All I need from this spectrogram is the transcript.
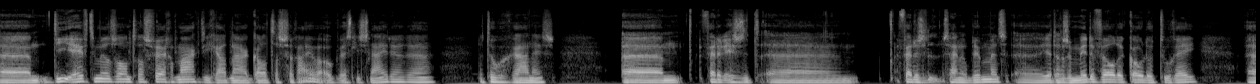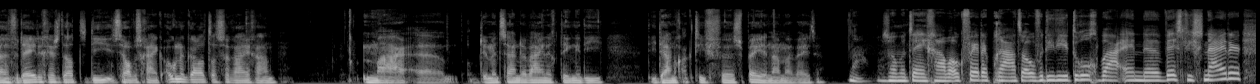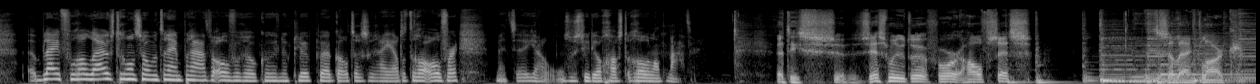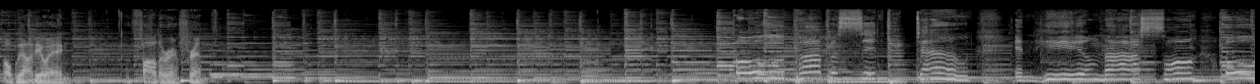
Um, die heeft inmiddels al een transfer gemaakt. Die gaat naar Galatasaray, waar ook Wesley Sneijder uh, naartoe gegaan is. Um, verder, is het, uh, verder zijn er op dit moment... Uh, ja, er is een middenvelder, Colo Touré. Uh, verdediger is dat. Die zal waarschijnlijk ook naar Galatasaray gaan. Maar op dit moment zijn er weinig dingen die, die daar nog actief spelen, naar mijn weten. Nou, zometeen gaan we ook verder praten over Didier Drogba en uh, Wesley Sneijder. Uh, blijf vooral luisteren, want zometeen praten we over ook een club. Uh, Galatasaray had het er al over met jou, onze studiogast Roland Mater. Het is zes minuten voor half zes. Dit is Alain Clark op Radio 1. Father and Friend. Oh, papa, sit down. and hear my song. Oh,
